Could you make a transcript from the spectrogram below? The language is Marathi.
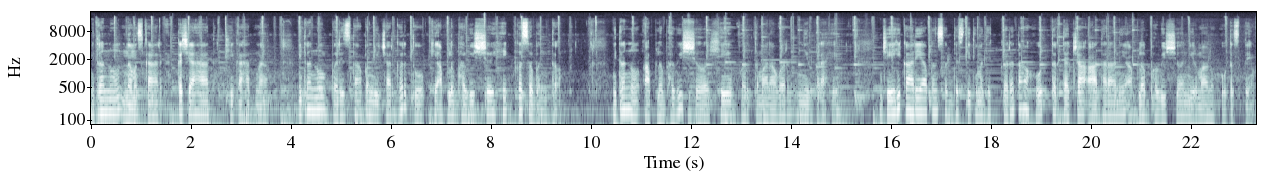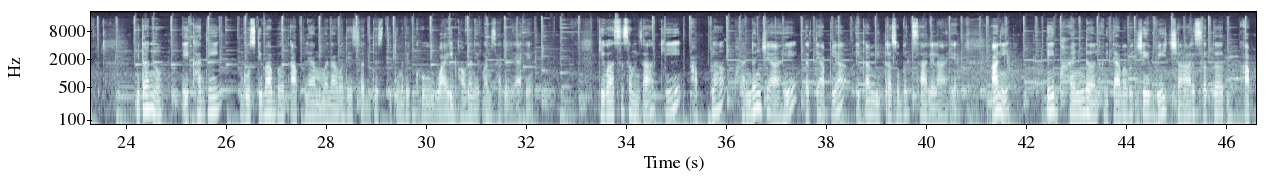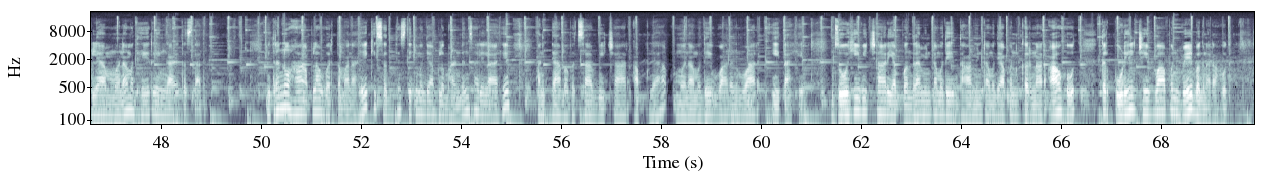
मित्रांनो नमस्कार. कसे आहात? ठीक आहात ना? मित्रांनो बरेचदा आपण विचार करतो की आपलं भविष्य हे कसं बनतं? मित्रांनो आपलं भविष्य हे वर्तमानावर निर्भर आहे. जेही कार्य आपण सद्यस्थितीमध्ये करत आहोत तर त्याच्या आधाराने आपलं भविष्य निर्माण होत असते. मित्रांनो एखादी गोष्टीबाबत आपल्या मनामध्ये सद्यस्थितीमध्ये खूप वाईट भावना निर्माण झालेली आहे. किंवा असं समजा की आपलं भांडण जे आहे तर ते आपल्या एका मित्रासोबत झालेलं आहे. आणि ते भांडण आणि त्याबाबतचे विचार सतत आपल्या मनामध्ये रेंगाळत असतात. मित्रांनो हा आपला वर्तमान आहे की सद्यस्थितीमध्ये आपलं भांडण झालेलं आहे आणि त्याबाबतचा विचार आपल्या मनामध्ये वारंवार येत आहे. जोही विचार या पंधरा मिनटामध्ये दहा मिनटामध्ये आपण करणार आहोत तर पुढील जेव्हा आपण वेळ बघणार आहोत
